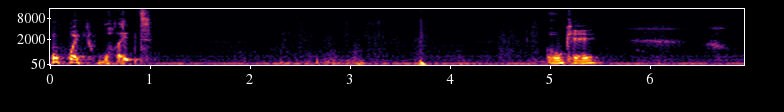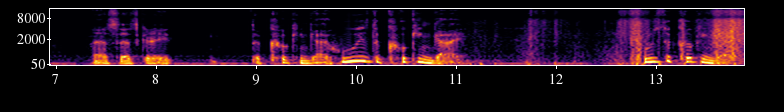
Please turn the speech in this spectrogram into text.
Wait, what? Okay. That's that's great. The cooking guy. Who is the cooking guy? Who's the cooking guy?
